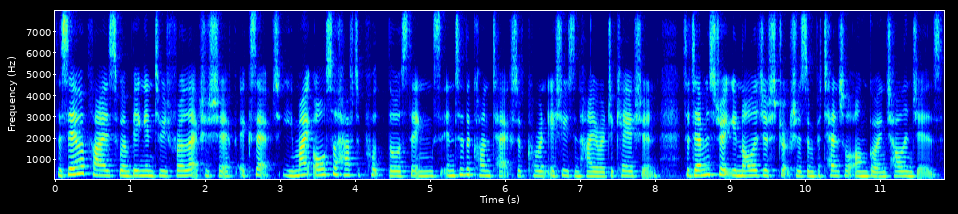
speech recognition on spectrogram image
The same applies when being interviewed for a lectureship, except you might also have to put those things into the context of current issues in higher education to demonstrate your knowledge of structures and potential ongoing challenges.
